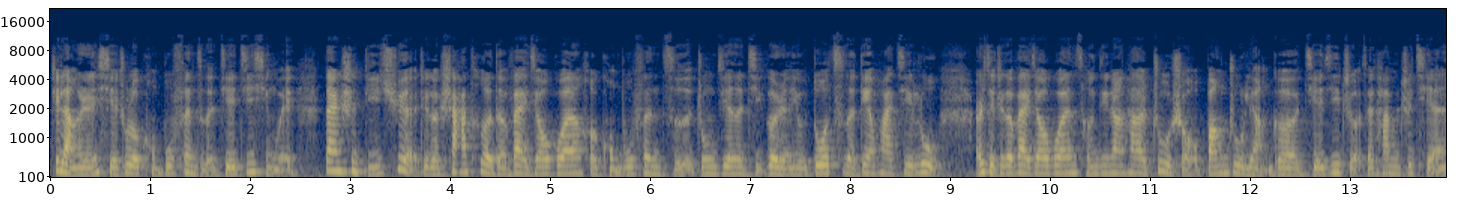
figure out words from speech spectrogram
这两个人协助了恐怖分子的劫机行为。但是，的确，这个沙特的外交官和恐怖分子中间的几个人有多次的电话记录，而且这个外交官曾经让他的助手帮助两个劫机者在他们之前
